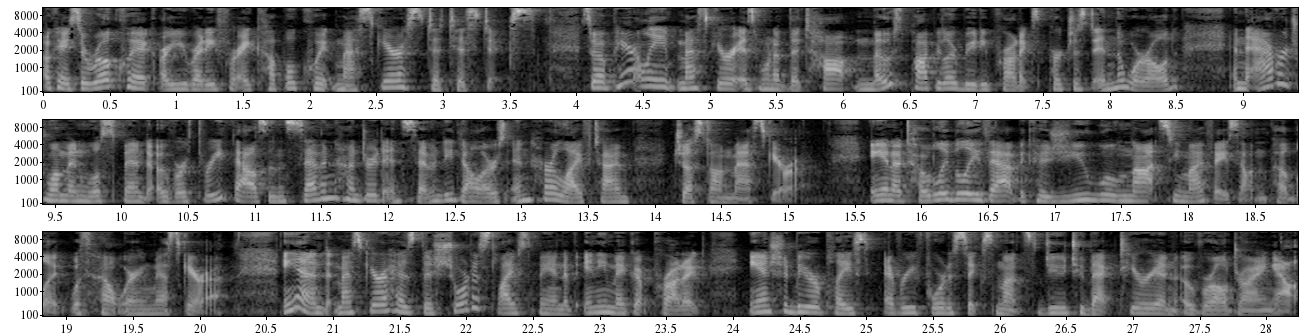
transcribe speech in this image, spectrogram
Okay, so real quick, are you ready for a couple quick mascara statistics? So, apparently, mascara is one of the top most popular beauty products purchased in the world, and the average woman will spend over $3,770 in her lifetime just on mascara. And I totally believe that because you will not see my face out in public without wearing mascara. And mascara has the shortest lifespan of any makeup product and should be replaced every four to six months due to bacteria and overall drying out.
